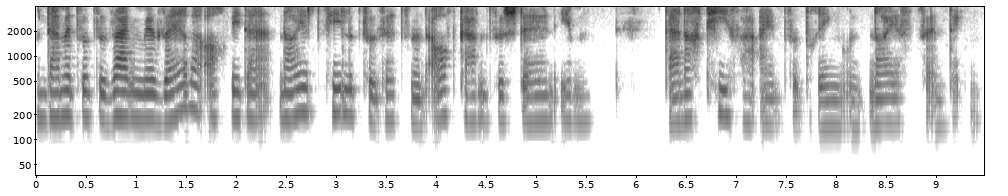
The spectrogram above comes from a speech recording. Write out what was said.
Und damit sozusagen mir selber auch wieder neue Ziele zu setzen und Aufgaben zu stellen, eben da noch tiefer einzudringen und Neues zu entdecken.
